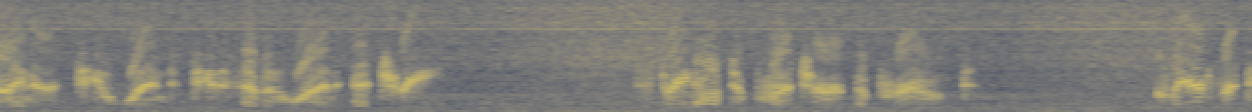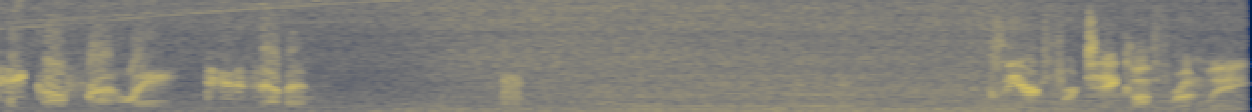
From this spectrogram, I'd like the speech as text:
9er 2 wind 271 at tree. Straight out departure approved. Cleared for takeoff runway 27. Cleared for takeoff runway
